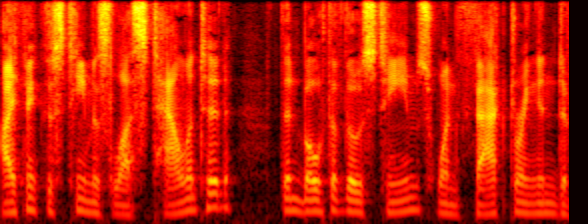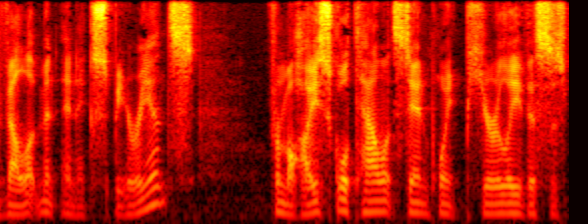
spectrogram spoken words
I think this team is less talented than both of those teams when factoring in development and experience. From a high school talent standpoint, purely, this is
